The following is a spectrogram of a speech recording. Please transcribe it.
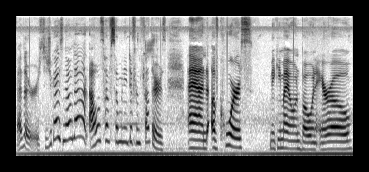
feathers? Did you guys know that? Owls have so many different feathers. And of course, making my own bow and arrow.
